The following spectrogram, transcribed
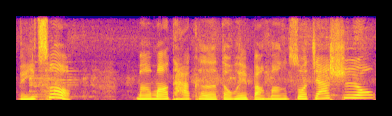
没错，猫猫塔可都会帮忙做家事哦。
